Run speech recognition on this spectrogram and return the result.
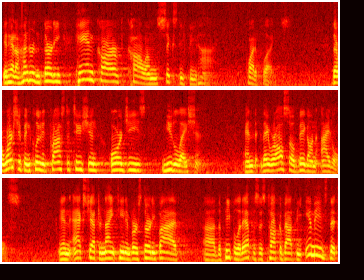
It had 130 hand-carved columns 60 feet high. Quite a place. Their worship included prostitution, orgies, mutilation. And they were also big on idols. In Acts chapter 19 and verse 35, uh, the people at Ephesus talk about the image that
